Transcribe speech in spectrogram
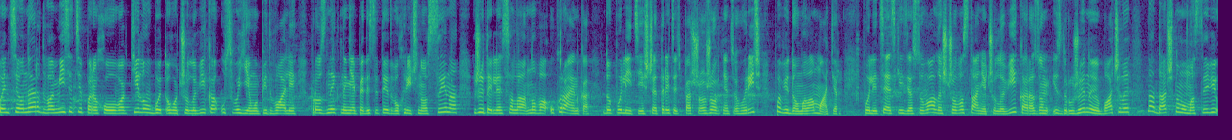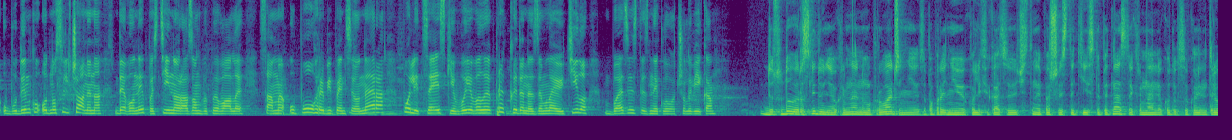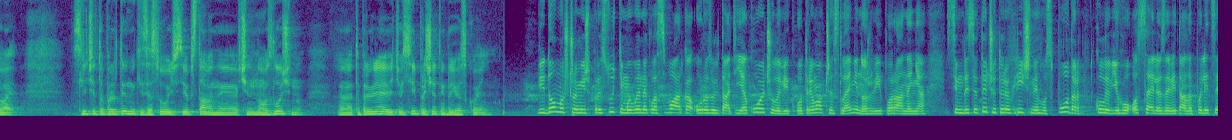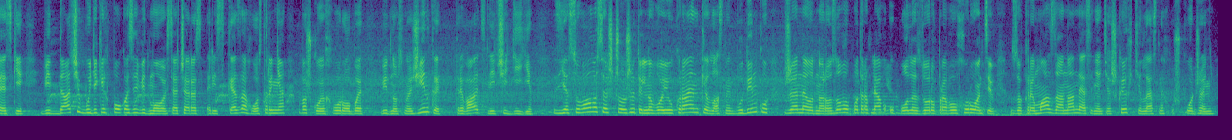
Пенсіонер два місяці переховував тіло вбитого чоловіка у своєму підвалі. Про зникнення 52-річного сина жителі села Нова Українка до поліції ще 31 жовтня цьогоріч повідомила матір. Поліцейські з'ясували, що востаннє чоловіка разом із дружиною бачили на дачному масиві у будинку односельчанина, де вони постійно разом випивали. Саме у погребі пенсіонера поліцейські виявили прикидане землею тіло безвісти зниклого чоловіка. Досудове розслідування у кримінальному провадженні за попередньою кваліфікацією частини першої статті 115 Кримінального кодексу України триває. Слідчі та оперативники з'ясовують всі обставини вчиненого злочину е, та перевіряють осіб, причетних до його скоєння. Відомо, що між присутніми виникла сварка, у результаті якої чоловік отримав численні ножові поранення. 74-річний господар, коли в його оселю завітали поліцейські, від дачі будь-яких показів відмовився через різке загострення важкої хвороби. Відносно жінки тривають слідчі дії. З'ясувалося, що житель нової Українки, власник будинку, вже неодноразово потрапляв у поле зору правоохоронців, зокрема за нанесення тяжких тілесних ушкоджень.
